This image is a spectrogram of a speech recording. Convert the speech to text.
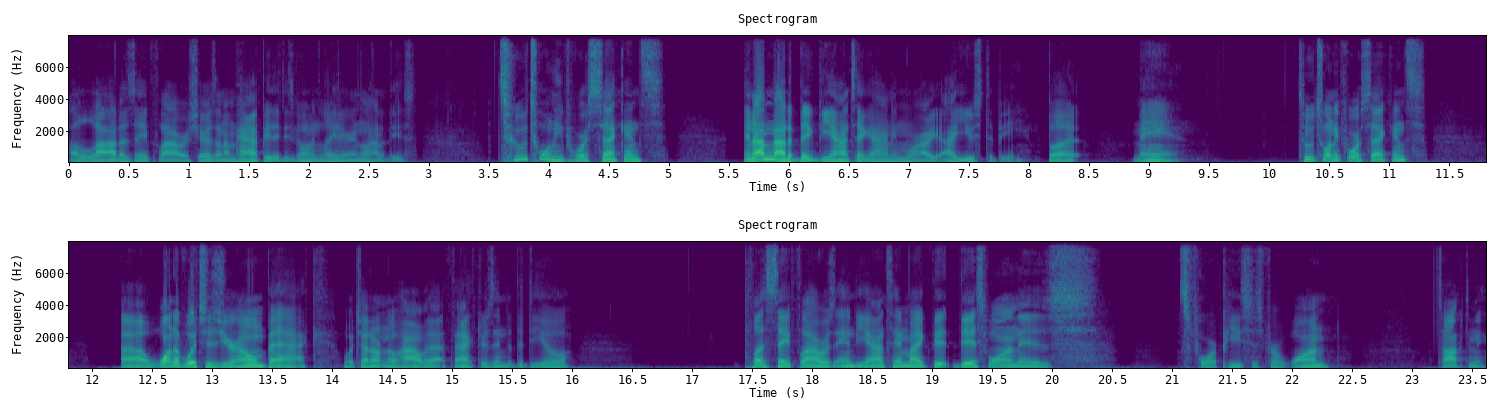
a lot of Zay Flowers shares, and I'm happy that he's going later in a lot of these. Two twenty four seconds, and I'm not a big Deontay guy anymore. I, I used to be, but man, two twenty four seconds. uh, one of which is your own back, which I don't know how that factors into the deal. Plus Zay Flowers and Deontay, Mike. Th- this one is it's four pieces for one. Talk to me.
